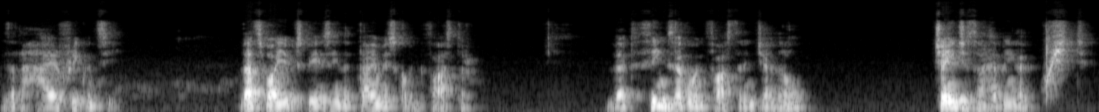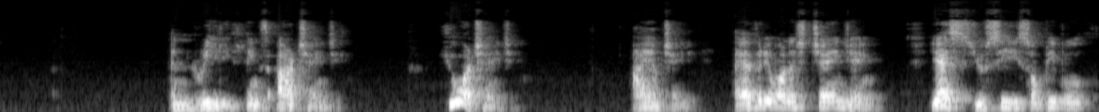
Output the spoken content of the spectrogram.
is at a higher frequency. That's why you're experiencing that time is going faster that things are going faster in general. Changes are happening like whoosh, and really things are changing. You are changing. I am changing. Everyone is changing. Yes, you see some people,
